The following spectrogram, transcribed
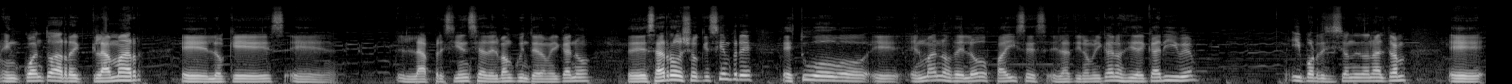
en cuanto a reclamar lo que es la presidencia del Banco Interamericano de Desarrollo, que siempre estuvo eh, en manos de los países latinoamericanos y del Caribe, y por decisión de Donald Trump, eh,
